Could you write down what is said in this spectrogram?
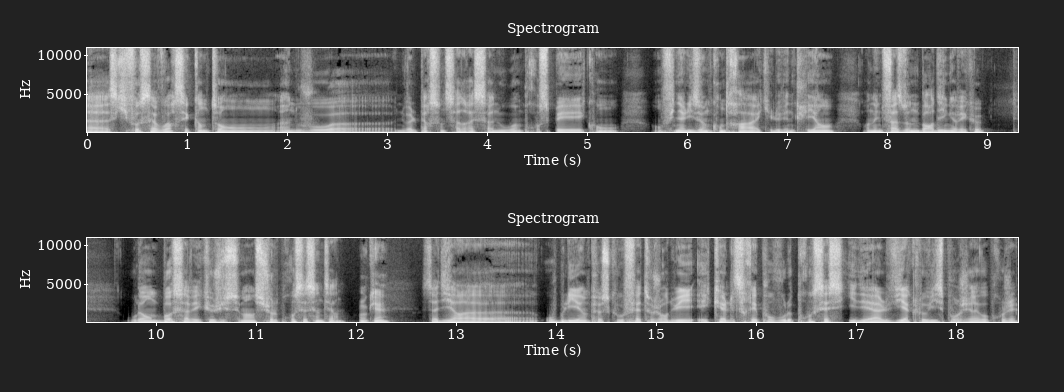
Euh, ce qu'il faut savoir, c'est quand on, un nouveau, euh, une nouvelle personne s'adresse à nous, un prospect, et qu'on on finalise un contrat et qu'ils deviennent clients, on a une phase d'onboarding avec eux, où là on bosse avec eux justement sur le process interne. C'est-à-dire, euh, oubliez un peu ce que vous faites aujourd'hui et quel serait pour vous le process idéal via Clovis pour gérer vos projets.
